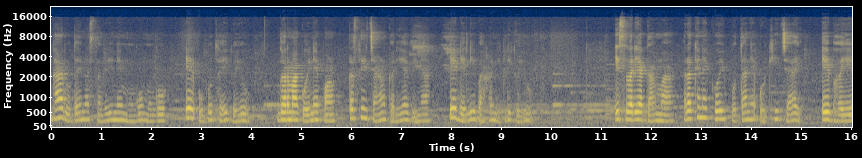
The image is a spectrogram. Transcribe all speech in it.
ઘા હૃદયમાં સંગળીને મૂંગો મૂંગો એ ઊભો થઈ ગયો. ઘરમાં કોઈને પણ કશી જાણ કર્યા વિના એ ડેલી બહાર નીકળી ગયો. ઈશ્વરિયા ગામમાં રખીને કોઈ પોતાને ઓળખી જાય એ ભયે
